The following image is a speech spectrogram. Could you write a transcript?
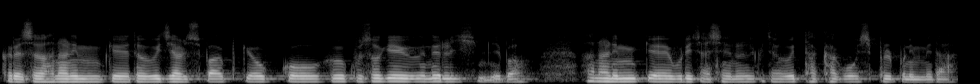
그래서 하나님께 더 의지할 수밖에 없고 그 구속의 은혜를 힘입어 하나님께 우리 자신을 그저 의탁하고 싶을 뿐입니다.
